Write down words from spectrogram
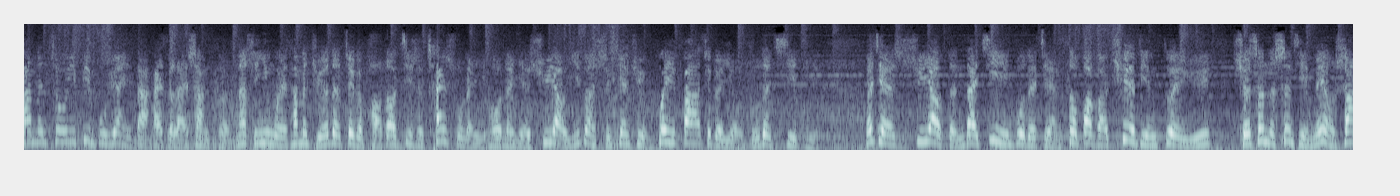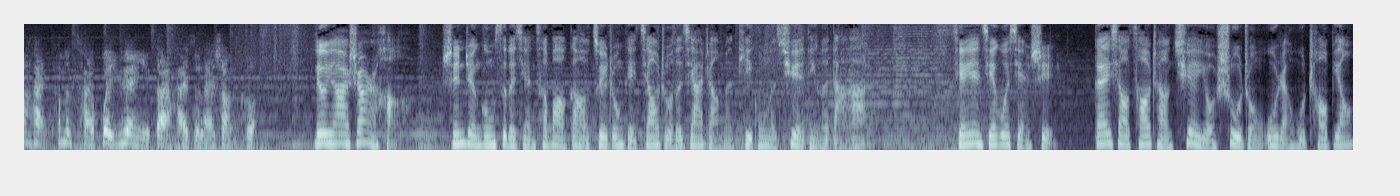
他们周一并不愿意带孩子来上课，那是因为他们觉得这个跑道即使拆除了以后呢，也需要一段时间去挥发这个有毒的气体，而且需要等待进一步的检测报告，确定对于学生的身体没有伤害，他们才会愿意带孩子来上课。六月二十二号，深圳公司的检测报告最终给焦灼的家长们提供了确定的答案。检验结果显示，该校操场确有数种污染物超标。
